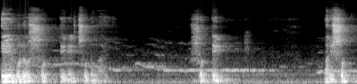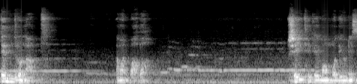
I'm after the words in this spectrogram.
এ হলো সত্যেনের ছোট ভাই। সত্যেন মানে সত্যেন্দ্রনাথ, আমার বাবা। সেই থেকে মোহাম্মদ ইউনিস,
